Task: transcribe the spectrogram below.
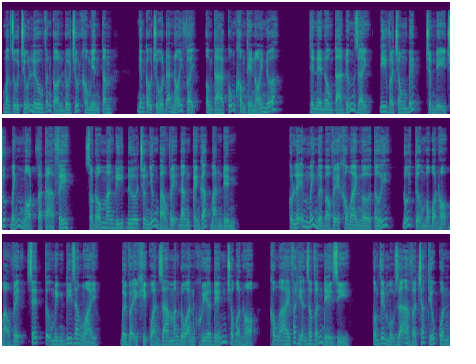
Mặc dù chú Lưu vẫn còn đôi chút không yên tâm, nhưng cậu chủ đã nói vậy, ông ta cũng không thể nói nữa. Thế nên ông ta đứng dậy, đi vào trong bếp, chuẩn bị chút bánh ngọt và cà phê, sau đó mang đi đưa cho những bảo vệ đang canh gác ban đêm. Có lẽ mấy người bảo vệ không ai ngờ tới, đối tượng mà bọn họ bảo vệ sẽ tự mình đi ra ngoài. Bởi vậy khi quản gia mang đồ ăn khuya đến cho bọn họ, không ai phát hiện ra vấn đề gì. Còn viên mục giã và chắc thiếu quân,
